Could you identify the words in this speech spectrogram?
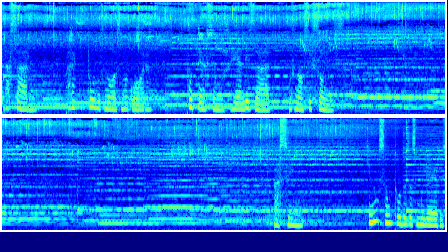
traçaram para que todos nós no agora pudéssemos realizar os nossos sonhos. Assim, que não são todas as mulheres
